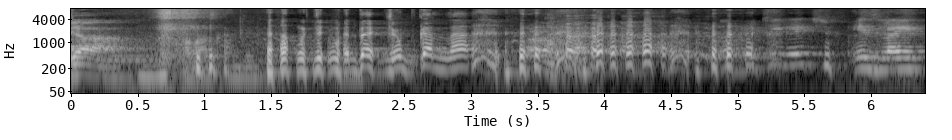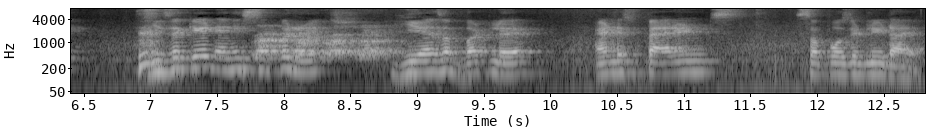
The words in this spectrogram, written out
Yeah. मुझे पता है चुप करना Richie Rich is like he's a kid and he's super rich. He has a butler, and his parents supposedly die.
